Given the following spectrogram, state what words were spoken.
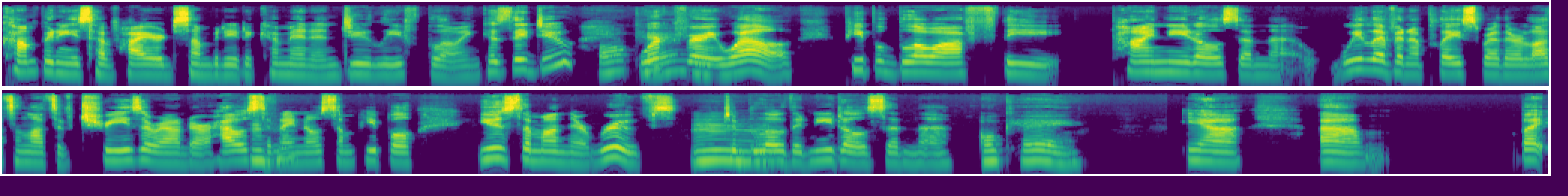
companies have hired somebody to come in and do leaf blowing because they do okay. work very well. People blow off the pine needles and the we live in a place where there are lots and lots of trees around our house mm-hmm. and i mm-hmm. know some people use them on their roofs mm. to blow the needles and the okay yeah um but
